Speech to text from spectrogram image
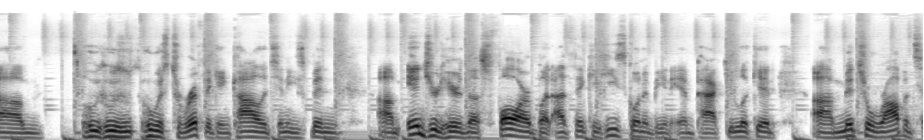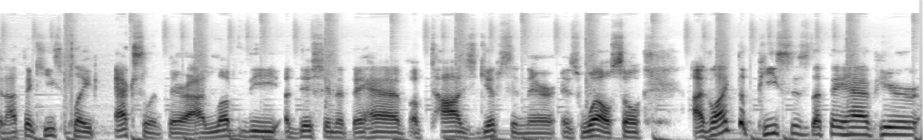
um, who, who, who was terrific in college, and he's been um, injured here thus far, but I think he's going to be an impact. You look at uh, Mitchell Robinson, I think he's played excellent there. I love the addition that they have of Taj Gibson there as well. So I like the pieces that they have here.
